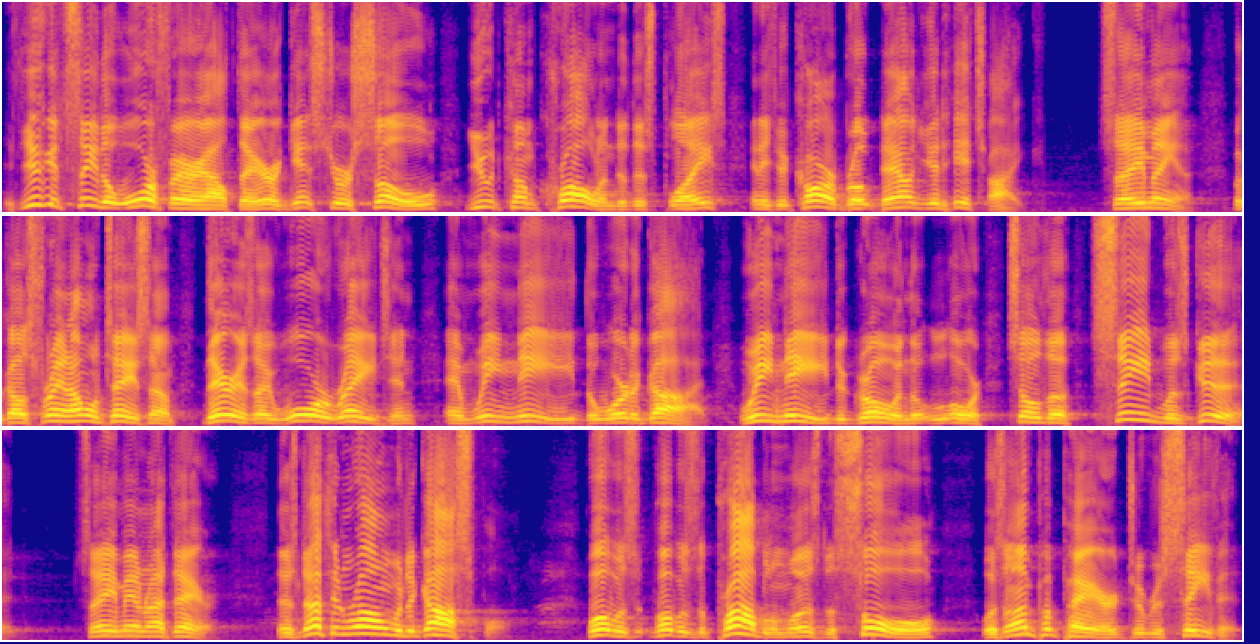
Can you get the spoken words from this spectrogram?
If you could see the warfare out there against your soul, you would come crawling to this place, and if your car broke down, you'd hitchhike. Say amen. Because, friend, I'm going to tell you something. There is a war raging, and we need the Word of God. We need to grow in the Lord. So the seed was good. Say amen right there. There's nothing wrong with the gospel. What was, what was the problem was the soul was unprepared to receive it.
